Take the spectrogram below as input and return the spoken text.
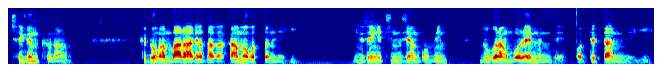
최근 근황, 그동안 말하려다가 까먹었던 얘기, 인생의 진지한 고민, 누구랑 뭘 했는데 어땠다는 얘기,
